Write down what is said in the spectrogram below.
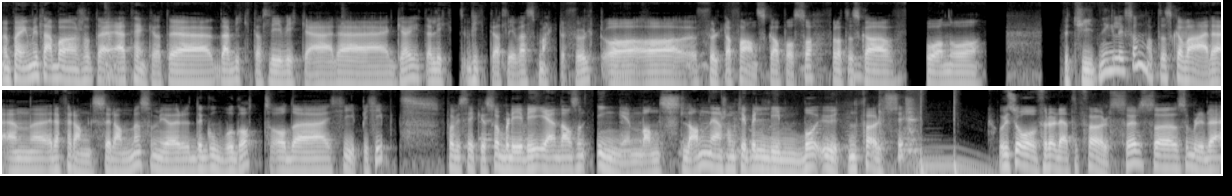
Men poenget mitt er bare at jeg tenker at det, det er viktig at livet ikke er uh, gøy. Det er viktig at livet er smertefullt og, og, fullt av faenskap også, for at det skal få noe betydning, liksom. At det skal være en referanseramme som gjør det gode godt og det kjipe kjipt. For hvis ikke så blir vi i en sånn ingenmannsland, i en sånn type limbo uten følelser. Og Hvis du overfører det til følelser, så, så blir det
